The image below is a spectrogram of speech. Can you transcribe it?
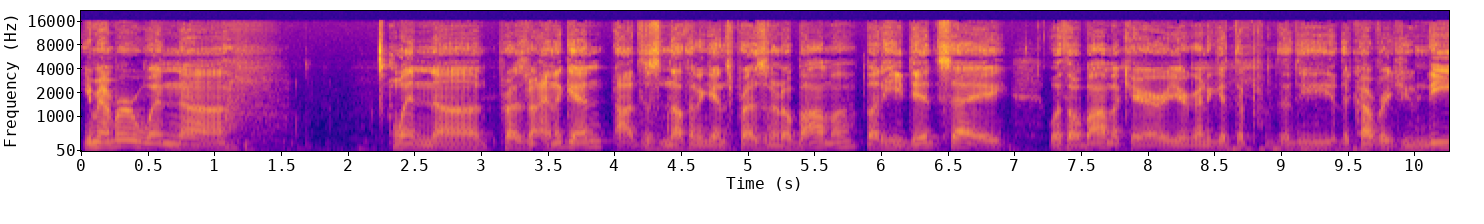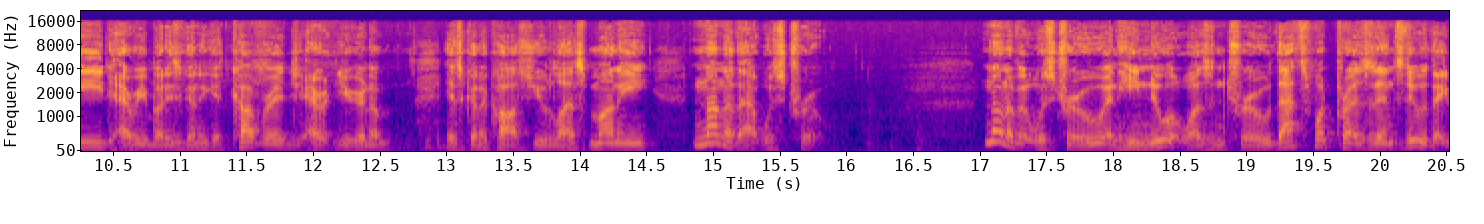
You remember when uh, when uh, President and again, uh, this is nothing against President Obama, but he did say with Obamacare, you're going to get the, the the coverage you need. Everybody's going to get coverage. Er- You're going to it's going to cost you less money. None of that was true. None of it was true, and he knew it wasn't true. That's what presidents do. They,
